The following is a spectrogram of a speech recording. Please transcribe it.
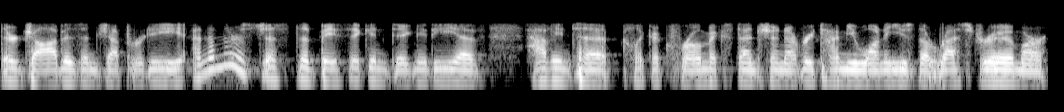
their job is in jeopardy. And then there's just the basic indignity of having to click a Chrome extension every time you want to use the restroom or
